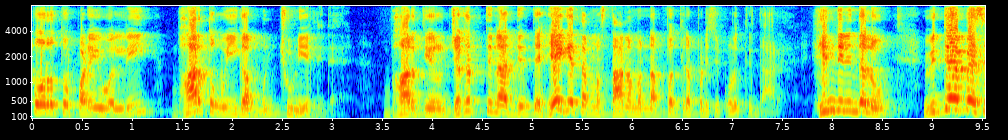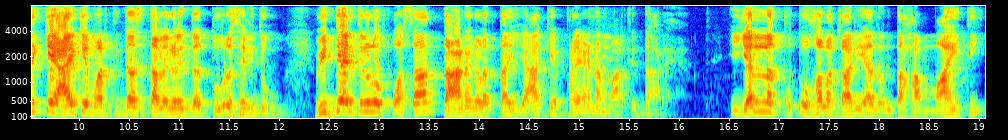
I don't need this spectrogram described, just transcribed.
ಪೌರತ್ವ ಪಡೆಯುವಲ್ಲಿ ಭಾರತವು ಈಗ ಮುಂಚೂಣಿಯಲ್ಲಿದೆ. ಭಾರತೀಯರು ಜಗತ್ತಿನಾದ್ಯಂತ ಹೇಗೆ ತಮ್ಮ ಸ್ಥಾನವನ್ನು ಭದ್ರಪಡಿಸಿಕೊಳ್ಳುತ್ತಿದ್ದಾರೆ? ಹಿಂದಿನಿಂದಲೂ ವಿದ್ಯಾಭ್ಯಾಸಕ್ಕೆ ಆಯ್ಕೆ ಮಾಡ್ತಿದ್ದ ಸ್ಥಳಗಳಿಂದ ದೂರ ಸರಿದು ವಿದ್ಯಾರ್ಥಿಗಳು ಹೊಸ ತಾಣಗಳತ್ತ ಯಾಕೆ ಪ್ರಯಾಣ ಮಾಡ್ತಿದ್ದಾರೆ? ಎಲ್ಲ ಕುತೂಹಲಕಾರಿಯಾದಂತಹ ಮಾಹಿತಿ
